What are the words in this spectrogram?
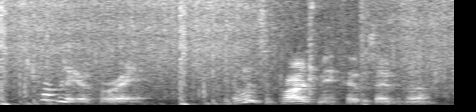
It's probably over here. It wouldn't surprise me if it was over there.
